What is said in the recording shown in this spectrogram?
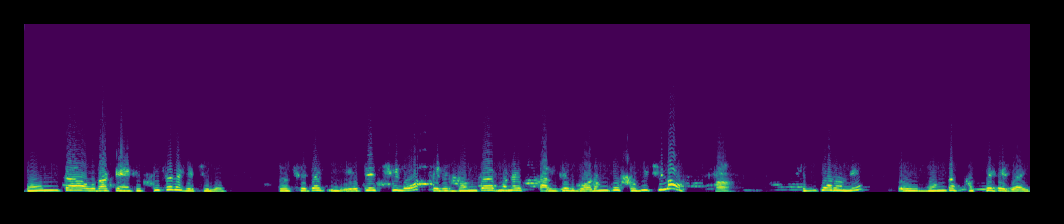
বোমটা ওরা ট্যাঙ্কে খুঁজে রেখেছিল। তো সেটা এতে ছিল সেই বোমটা মানে কালকের গরম তো খুবই ছিল হ্যাঁ। সেই কারণে ওই বোমটা ফেটে যায়।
